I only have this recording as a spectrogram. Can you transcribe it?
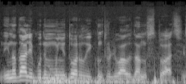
І надалі будемо моніторили і контролювали дану ситуацію.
